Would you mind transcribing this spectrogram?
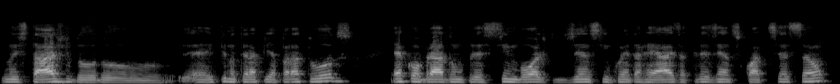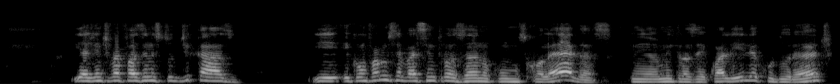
no estágio do, do é, hipnoterapia para todos. É cobrado um preço simbólico de 250 reais a 304 sessão. E a gente vai fazendo estudo de caso. E, e conforme você vai se entrosando com os colegas, que eu me entrosei com a Lília, com o Durante,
